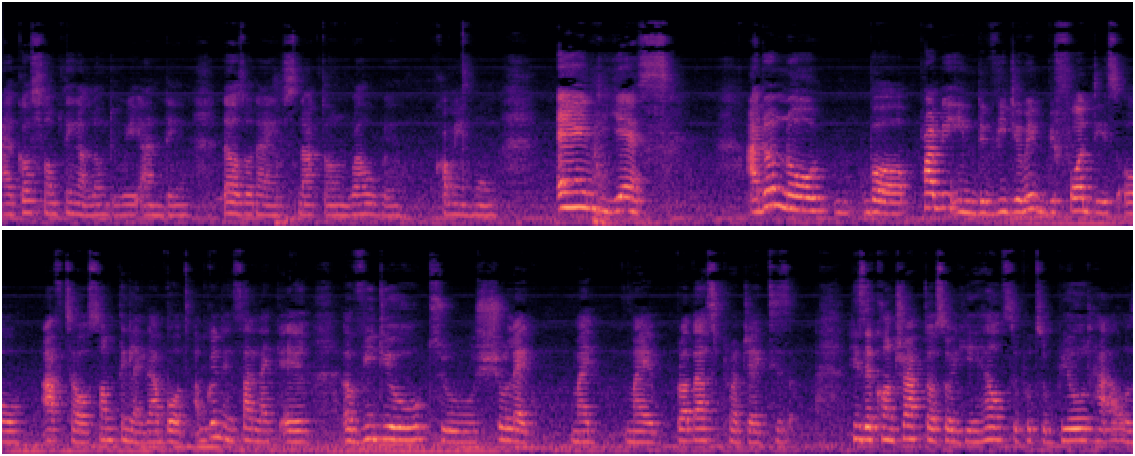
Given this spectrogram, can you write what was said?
I got something along the way and then that was what I snacked on while we were coming home. And yes, I don't know, but probably in the video, maybe before this or after or something like that. But I'm going to insert like a, a video to show like my my brother's project. He's, he's a contractor, so he helps people to build house,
